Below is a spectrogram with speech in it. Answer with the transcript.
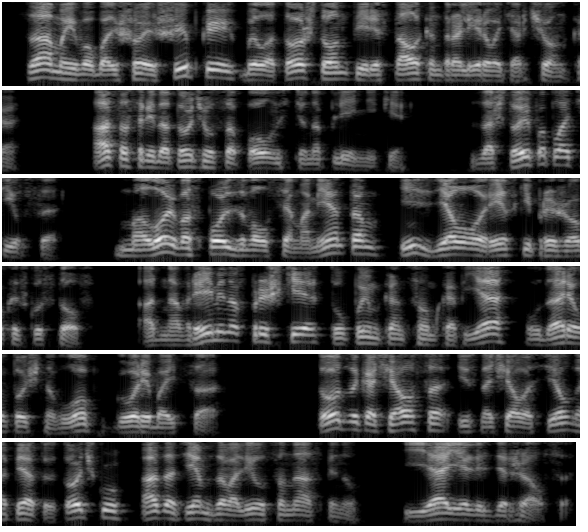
Самой его большой ошибкой было то, что он перестал контролировать Арчонка а сосредоточился полностью на пленнике. За что и поплатился. Малой воспользовался моментом и сделал резкий прыжок из кустов. Одновременно в прыжке тупым концом копья ударил точно в лоб горе бойца. Тот закачался и сначала сел на пятую точку, а затем завалился на спину. Я еле сдержался.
